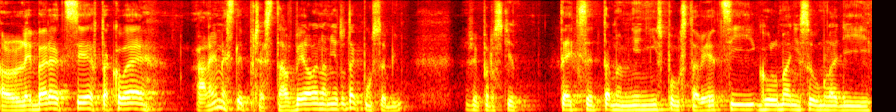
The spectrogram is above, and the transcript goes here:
Liberec je v takové, já nevím, jestli přestavbě, ale na mě to tak působí, že prostě teď se tam mění spousta věcí, gulmani jsou mladí,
